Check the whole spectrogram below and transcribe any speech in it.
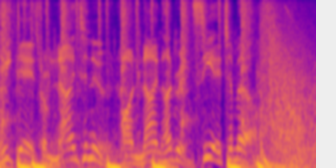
weekdays from 9 to noon on 900 CHML.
